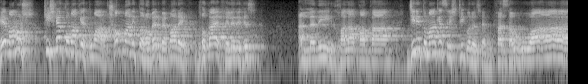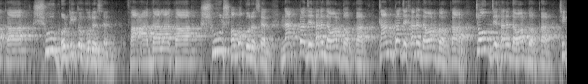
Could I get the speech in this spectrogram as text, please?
হে মানুষ, কিসে তোমাকে তোমার সম্মানিত রবের ব্যাপারে ধোকায় ফেলে রেখেছে? আল্লাদি খলাকা যিনি তোমাকে সৃষ্টি করেছেন সুঘটিত করেছেন ফাদালাকা সুসম করেছেন। নাকটা যেখানে দেওয়ার দরকার, কানটা যেখানে দেওয়ার দরকার, চোখ যেখানে দেওয়ার দরকার, ঠিক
